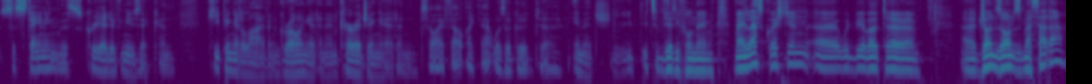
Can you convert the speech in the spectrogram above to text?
sustaining this creative music and keeping it alive and growing it and encouraging it. And so I felt like that was a good uh, image. It, it's a beautiful name. My last question uh, would be about uh, uh, John Zorn's Masada.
